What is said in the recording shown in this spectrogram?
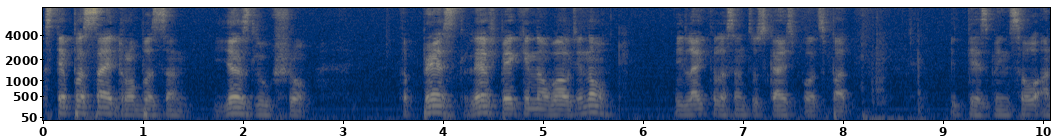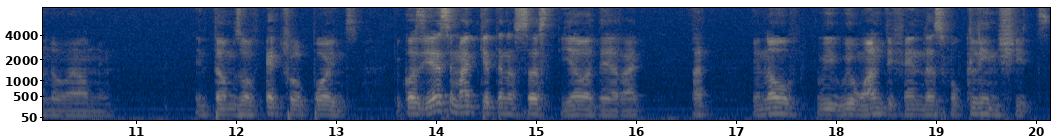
step aside, Robertson. Yes, Luke Shaw, the best left back in the world. You know, we like to listen to Sky Sports, but it has been so underwhelming in terms of actual points. Because yes, he might get an assist here or there, right? But you know, we, we want defenders for clean sheets.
